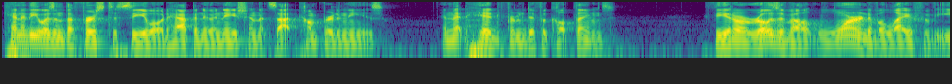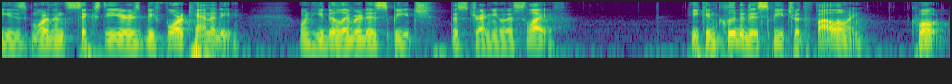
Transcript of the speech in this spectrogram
Kennedy wasn't the first to see what would happen to a nation that sought comfort and ease, and that hid from difficult things. Theodore Roosevelt warned of a life of ease more than 60 years before Kennedy, when he delivered his speech, The Strenuous Life. He concluded his speech with the following quote,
